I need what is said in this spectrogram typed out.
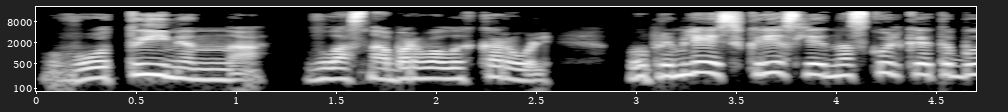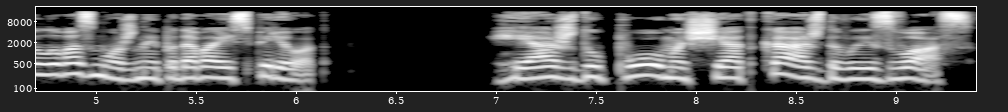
«Вот именно!» — властно оборвал их король, выпрямляясь в кресле, насколько это было возможно, и подаваясь вперед. «Я жду помощи от каждого из вас,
